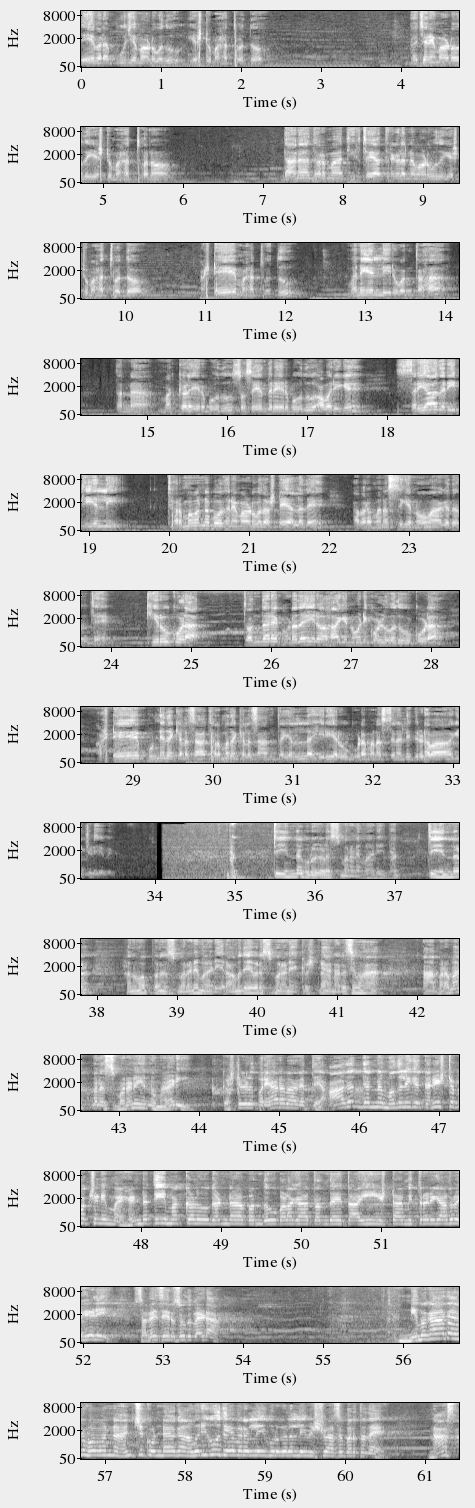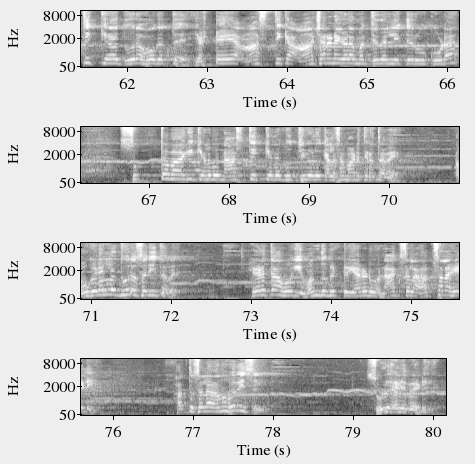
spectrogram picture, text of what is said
ದೇವರ ಪೂಜೆ ಮಾಡುವುದು ಎಷ್ಟು ಮಹತ್ವದ್ದೋ? ಭಜನೆ ಮಾಡೋದು ಎಷ್ಟು ಮಹತ್ವನೋ? ದಾನ, ಧರ್ಮ, ತೀರ್ಥಯಾತ್ರೆಗಳನ್ನು ಮಾಡುವುದು ಎಷ್ಟು ಮಹತ್ವದ್ದೋ? ಅಷ್ಟೇ ಮಹತ್ವದ್ದು ಮನೆಯಲ್ಲಿರುವಂತಹ ತನ್ನ ಮಕ್ಕಳೇ ಇರಬಹುದು, ಸೊಸೆಯಂದರೆ ಇರಬಹುದು, ಅವರಿಗೆ ಸರಿಯಾದ ರೀತಿಯಲ್ಲಿ ಧರ್ಮವನ್ನು ಬೋಧನೆ ಮಾಡುವುದಷ್ಟೇ ಅಲ್ಲದೆ ಅವರ ಮನಸ್ಸಿಗೆ ನೋವಾಗದಂತೆ ಕಿರುಕುಳ, ತೊಂದರೆ ಕೊಡದೇ ಇರೋ ಹಾಗೆ ನೋಡಿಕೊಳ್ಳುವುದು ಕೂಡ ಅಷ್ಟೇ ಪುಣ್ಯದ ಕೆಲಸ, ಧರ್ಮದ ಕೆಲಸ ಅಂತ ಎಲ್ಲ ಹಿರಿಯರು ಕೂಡ ಮನಸ್ಸಿನಲ್ಲಿ ದೃಢವಾಗಿ ತಿಳಿಯಬೇಕು. ಭಕ್ತಿಯಿಂದ ಗುರುಗಳ ಸ್ಮರಣೆ ಮಾಡಿ, ಭಕ್ತಿಯಿಂದ ಹನುಮಪ್ಪನ ಸ್ಮರಣೆ ಮಾಡಿ, ರಾಮದೇವರ ಸ್ಮರಣೆ, ಕೃಷ್ಣ, ನರಸಿಂಹ, ಆ ಪರಮಾತ್ಮನ ಸ್ಮರಣೆಯನ್ನು ಮಾಡಿ ಕಷ್ಟಗಳು ಪರಿಹಾರವಾಗುತ್ತೆ. ಆದದ್ದನ್ನು ಮೊದಲಿಗೆ ಕನಿಷ್ಠ ಪಕ್ಷ ನಿಮ್ಮ ಹೆಂಡತಿ, ಮಕ್ಕಳು, ಗಂಡ, ಬಂಧು, ಬಳಗ, ತಂದೆ, ತಾಯಿ, ಇಷ್ಟ, ಮಿತ್ರರಿಗಾದರೂ ಹೇಳಿ, ಸಭೆ ಸೇರಿಸೋದು ಬೇಡ. ನಿಮಗಾದ ಅನುಭವವನ್ನು ಹಂಚಿಕೊಂಡಾಗ ಅವರಿಗೂ ದೇವರಲ್ಲಿ, ಗುರುಗಳಲ್ಲಿ ವಿಶ್ವಾಸ ಬರ್ತದೆ ನಾಸ್ತಿಕ್ಯ ದೂರ ಹೋಗುತ್ತೆ. ಎಷ್ಟೇ ಆಸ್ತಿಕ ಆಚರಣೆಗಳ ಮಧ್ಯದಲ್ಲಿದ್ದರೂ ಕೂಡ ಸುಪ್ತವಾಗಿ ಕೆಲವು ನಾಸ್ತಿಕ್ಯದ ಬುದ್ಧಿಗಳು ಕೆಲಸ ಮಾಡ್ತಿರ್ತವೆ. ಅವುಗಳೆಲ್ಲ ದೂರ ಸರೀತವೆ. ಹೇಳ್ತಾ ಹೋಗಿ, ಒಂದು ಬಿಟ್ಟು ಎರಡು, ನಾಲ್ಕು ಸಲ, ಹತ್ತು ಸಲ ಹೇಳಿ. ಹತ್ತು ಸಲ ಅನುಭವಿಸಿ. ಸುಳ್ಳು ಹೇಳಬೇಡಿ.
